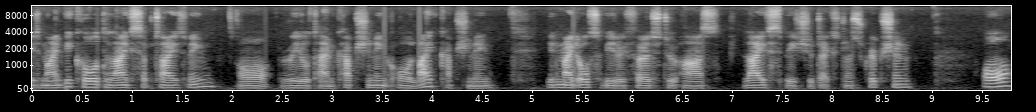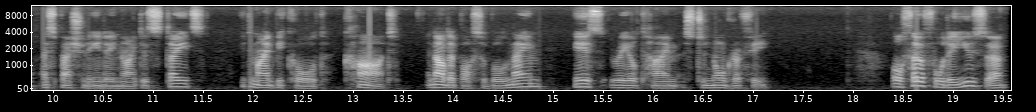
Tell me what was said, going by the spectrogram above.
It might be called live subtitling, or real-time captioning, or live captioning, it might also be referred to as live speech-to-text transcription, or, especially in the United States, it might be called CART. Another possible name is real-time stenography. Although for the user,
